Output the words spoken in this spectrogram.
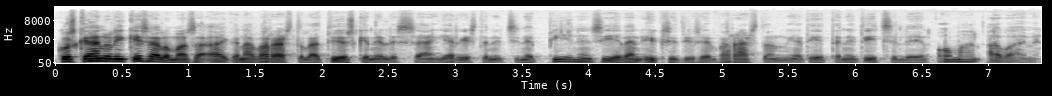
Koska hän oli kesälomansa aikana varastolla työskennellessään järjestänyt sinne pienen sievän yksityisen varaston ja tietänyt itselleen oman avaimen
